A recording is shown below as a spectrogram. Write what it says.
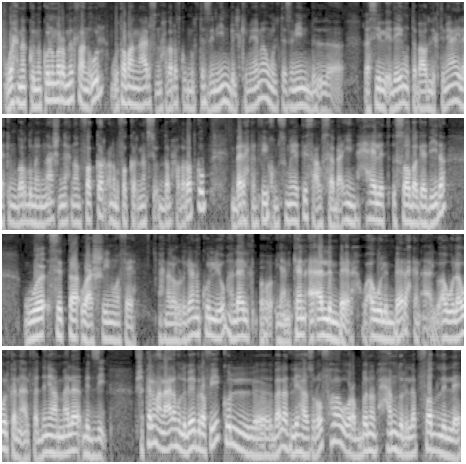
وإحنا كنا كل مرة بنطلع نقول وطبعا عارف إن حضراتكم ملتزمين بالكمامة وملتزمين بالغسيل الإيدين والتباعد الاجتماعي لكن برضه ما يمنعش إن إحنا نفكر. أنا بفكر نفسي قدام حضراتكم. امبارح كان فيه 579 حالة إصابة جديدة و26 وفاة. إحنا لو رجعنا كل يوم هنلاقي يعني كان أقل امبارح وأول امبارح كان أقل وأول أول كان أقل فالدنيا عمالة بتزيد. مش هتكلم عن العالم واللي بيجرى فيه كل بلد ليها ظروفها وربنا الحمد لله بفضل الله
